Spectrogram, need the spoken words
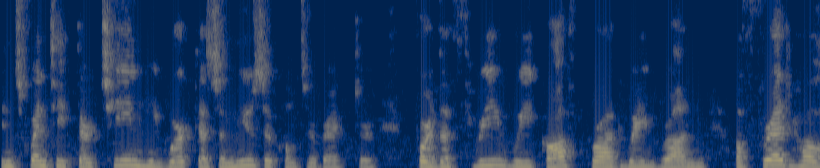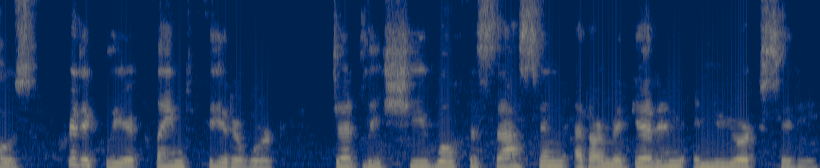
In 2013, he worked as a musical director for the three week off Broadway run of Fred Ho's critically acclaimed theater work, Deadly She Wolf Assassin at Armageddon in New York City,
